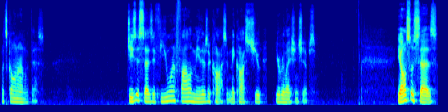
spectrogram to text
What's going on with this? Jesus says, if you want to follow me, there's a cost. It may cost you your relationships. He also says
